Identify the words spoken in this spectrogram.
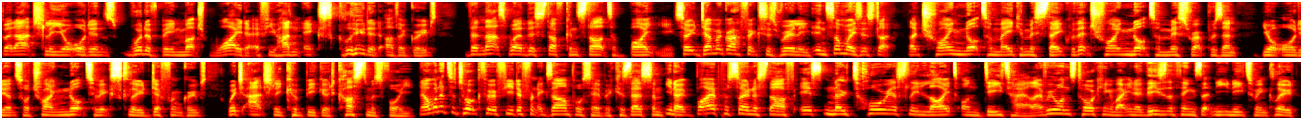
but actually your audience would have been much wider if you hadn't excluded other groups, then that's where this stuff can start to bite you. So demographics is really, in some ways, it's like, like trying not to make a mistake with it, trying not to misrepresent your audience or trying not to exclude different groups, which actually could be good customers for you. Now, I wanted to talk through a few different examples here because there's some, you know, buyer persona stuff is notoriously light on detail. Everyone's talking about, you know, these are the things that you need to include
